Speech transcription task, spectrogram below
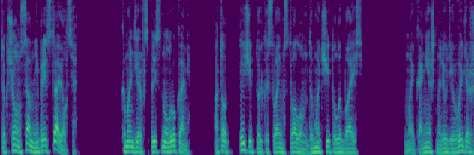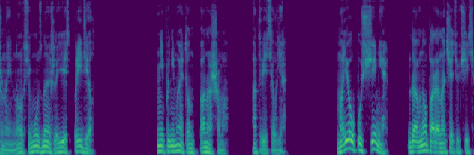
«Так что он сам не представился?» Командир всплеснул руками. «А то тычет только своим стволом, да мочит, улыбаясь. Мы, конечно, люди выдержанные, но всему, знаешь ли, есть предел». «Не понимает он по-нашему», — ответил я. «Мое упущение. Давно пора начать учить».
